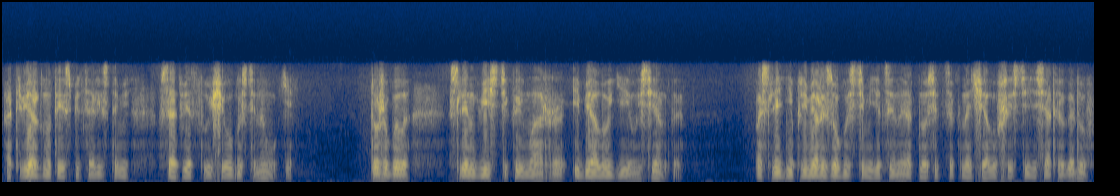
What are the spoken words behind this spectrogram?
отвергнутые специалистами в соответствующей области науки. То же было с лингвистикой Марра и биологией Лысенко. Последний пример из области медицины относится к началу 60-х годов,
